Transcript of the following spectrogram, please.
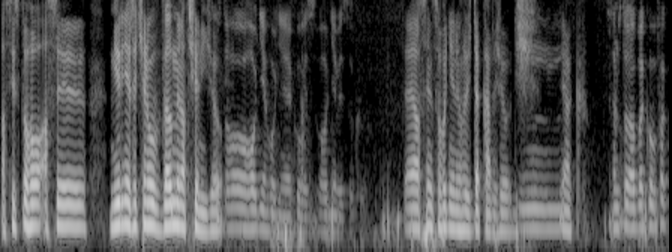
Asi z toho asi mírně řečeno velmi nadšený, že jo? Z toho hodně, hodně, jako vys, hodně vysoko. To je asi něco hodně jiného než Dakar, že jo? Když Mm, nějak... Jsem z toho jako fakt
